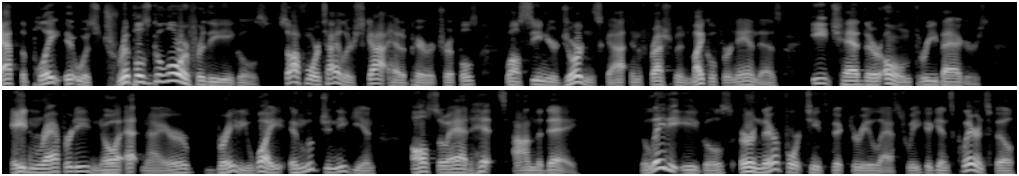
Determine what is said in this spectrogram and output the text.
At the plate, it was triples galore for the Eagles. Sophomore Tyler Scott had a pair of triples, while senior Jordan Scott and freshman Michael Fernandez each had their own three baggers. Aiden Rafferty, Noah Etnier, Brady White, and Luke Janigian also had hits on the day. The Lady Eagles earned their 14th victory last week against Clarenceville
